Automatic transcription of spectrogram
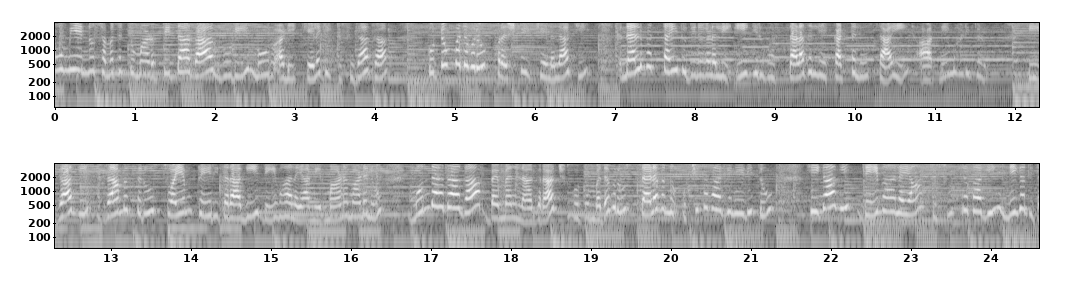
ಭೂಮಿಯನ್ನು ಸಮತಟ್ಟು ಮಾಡುತ್ತಿದ್ದಾಗ ಗುಡಿ ಮೂರು ಅಡಿ ಕೆಳಗೆ ಕುಸಿದಾಗ ಕುಟುಂಬದವರು ಪ್ರಶ್ನೆ ಕೇಳಲಾಗಿ, ನಲವತ್ತೈದು ದಿನಗಳಲ್ಲಿ ಈಗಿರುವ ಸ್ಥಳದಲ್ಲಿ ಕಟ್ಟಲು ತಾಯಿ ಆಜ್ಞೆ ಮಾಡಿದ್ದಳು. ಹೀಗಾಗಿ ಗ್ರಾಮಸ್ಥರು ಸ್ವಯಂ ಪ್ರೇರಿತರಾಗಿ ದೇವಾಲಯ ನಿರ್ಮಾಣ ಮಾಡಲು ಮುಂದಾದಾಗ ಬೆಮ್ಮಲ್ ನಾಗರಾಜ್ ಕುಟುಂಬದವರು ಸ್ಥಳವನ್ನು ಉಚಿತವಾಗಿ ನೀಡಿದ್ದು, ಹೀಗಾಗಿ ದೇವಾಲಯ ಸುಸೂತ್ರವಾಗಿ ನಿಗದಿತ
